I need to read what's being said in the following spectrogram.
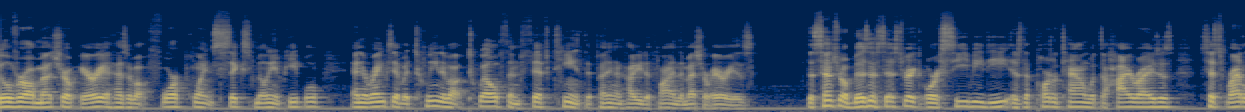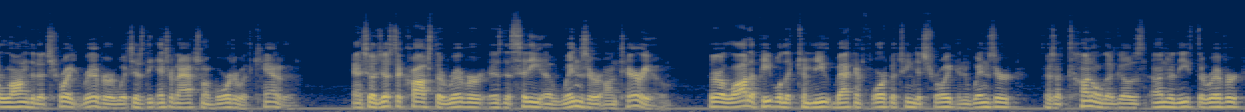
overall metro area has about 4.6 million people, and it ranks it between about 12th and 15th, depending on how you define the metro areas. The Central Business District, or CBD, is the part of town with the high rises, sits right along the Detroit River, which is the international border with Canada. And so just across the river is the city of Windsor, Ontario. There are a lot of people that commute back and forth between Detroit and Windsor. There's a tunnel that goes underneath the river,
